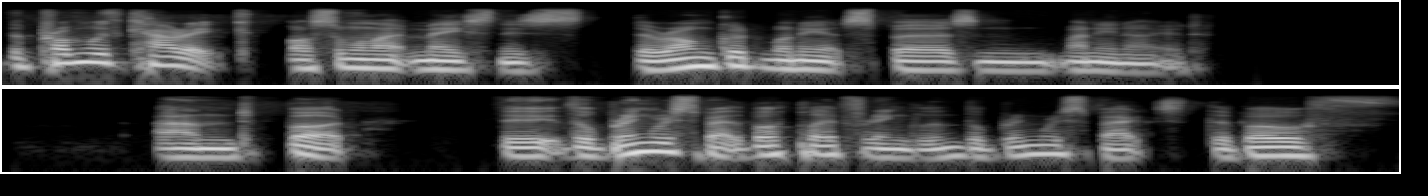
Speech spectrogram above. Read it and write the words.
The problem with Carrick or someone like Mason is they're on good money at Spurs and Man United, and but they they'll bring respect. They both played for England. They'll bring respect. They're both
